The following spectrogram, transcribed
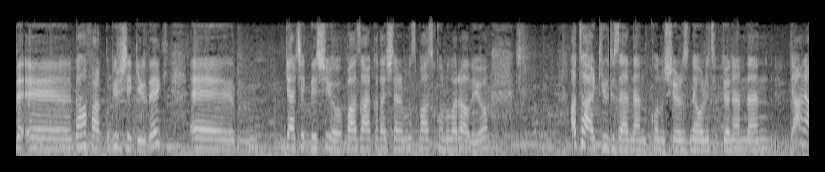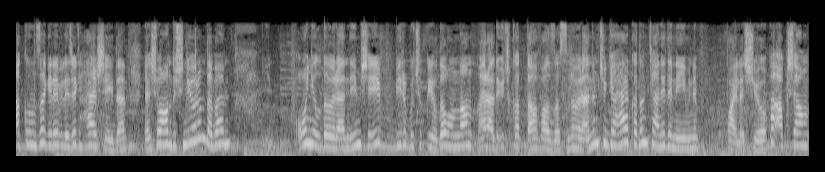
de, e, daha farklı bir şekilde e, gerçekleşiyor. Bazı arkadaşlarımız bazı konuları alıyor. Ataerkil düzenden konuşuyoruz, neolitik dönemden. Yani aklınıza gelebilecek her şeyden. Yani şu an düşünüyorum da ben 10 yılda öğrendiğim şeyi bir buçuk yılda ondan herhalde üç kat daha fazlasını öğrendim. Çünkü her kadın kendi deneyimini paylaşıyor. Akşam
